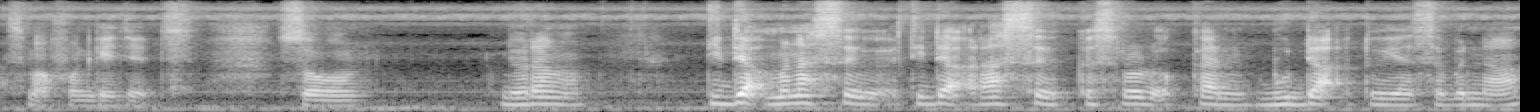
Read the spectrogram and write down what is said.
Smartphone gadgets. So Diorang tidak merasa Tidak rasa keseronokan budak tu yang sebenar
